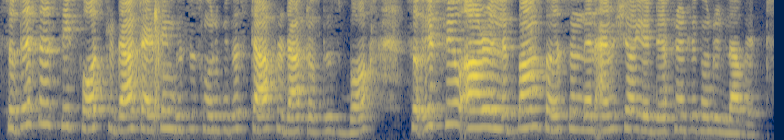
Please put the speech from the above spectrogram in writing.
So this is the fourth product. I think this is going to be the star product of this box. So if you are a lip balm person then I'm sure you're definitely going to love it.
